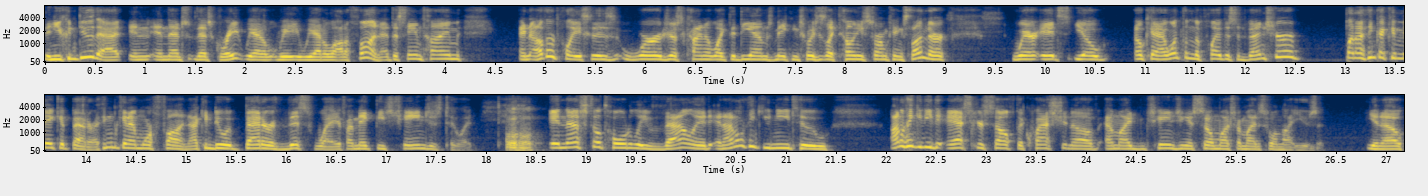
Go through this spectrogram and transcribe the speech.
And you can do that and, and that's that's great. We had we, we had a lot of fun. At the same time in other places we're just kind of like the dms making choices like tony storm king's thunder where it's you know okay i want them to play this adventure but I think I can make it better. I think we can have more fun. I can do it better this way if I make these changes to it. Mhm. And that's still totally valid. And I don't think you need to I don't think you need to ask yourself the question of am I changing it so much I might as well not use it. You know,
